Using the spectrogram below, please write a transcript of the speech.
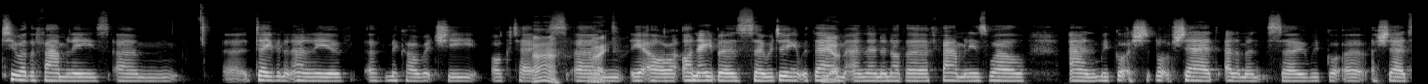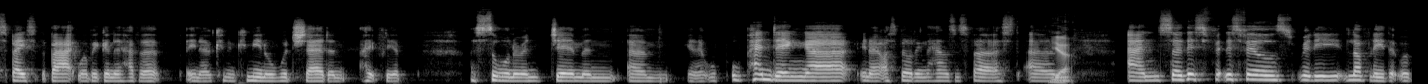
two other families. Um, uh, David and Annalie of, of Mikhail Riches Architects, ah, right. Um, yeah, our, our neighbours. So we're doing it with them, yeah. and then another family as well. And we've got a sh- lot of shared elements. So we've got a, a shared space at the back where we're going to have a you know communal woodshed and hopefully a a sauna and gym and um, you know, or, pending uh, you know us building the houses first. Um, yeah. And so this this feels really lovely that we're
